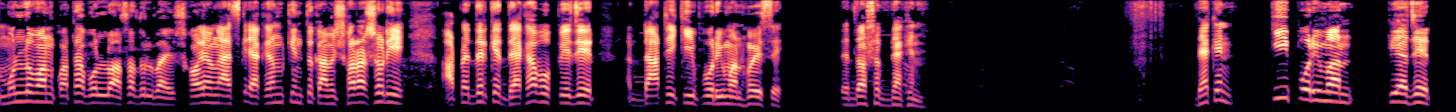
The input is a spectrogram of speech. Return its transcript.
মূল্যবান কথা বলল আসাদুল ভাই স্বয়ং আজকে এখন কিন্তু আমি সরাসরি আপনাদেরকে দেখাবো পেজের ডাটি কি পরিমাণ হয়েছে। দর্শক দেখেন। দেখেন কি পরিমাণ পেঁয়াজের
